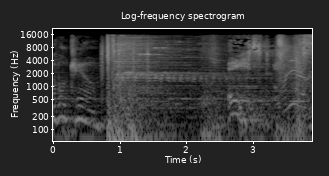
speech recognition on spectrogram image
Double kill. Aced.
